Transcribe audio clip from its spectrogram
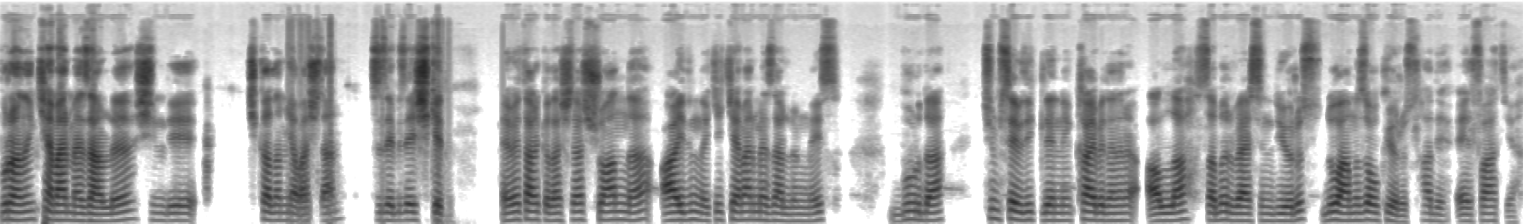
Buranın kemer mezarlığı. Şimdi çıkalım yavaştan. Siz de bize eşlik edin. Evet arkadaşlar şu anda Aydın'daki kemer mezarlığındayız. Burada tüm sevdiklerini kaybedenlere Allah sabır versin diyoruz. Duamızı okuyoruz. Hadi El Fatiha.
